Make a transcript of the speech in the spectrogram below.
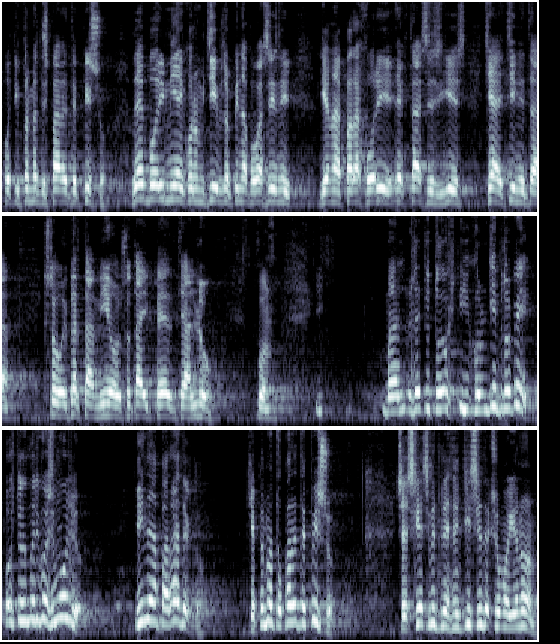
ότι πρέπει να τις πάρετε πίσω. Δεν μπορεί μια οικονομική επιτροπή να αποφασίζει για να παραχωρεί εκτάσεις γης και ακίνητα στο υπερταμείο, στο ΤΑΙΠΕΔ και αλλού. Λοιπόν, μα λέτε το όχι η Οικονομική Επιτροπή, όχι το Δημοτικό Συμβούλιο. Είναι απαράδεκτο και πρέπει να το πάρετε πίσω. Σε σχέση με την Εθνική Σύνταξη Ομογενών,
